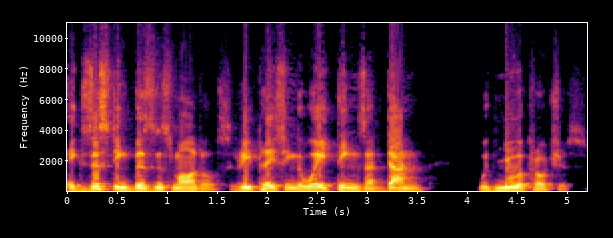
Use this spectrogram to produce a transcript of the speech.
existing business models, replacing the way things are done with new approaches.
